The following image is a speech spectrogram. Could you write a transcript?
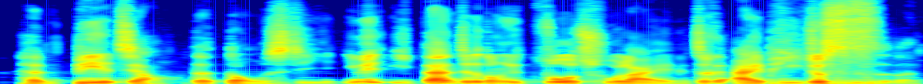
很蹩脚的东西，因为一旦这个东西做出来，这个 IP 就死了。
